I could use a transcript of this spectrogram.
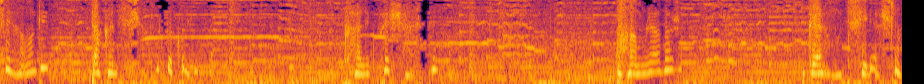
সে আমাকে টাকা দিয়ে সাহায্য করল খালেক ভাই সাহায্যে আমরা আবার কেরামত ফিরে আসলাম।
